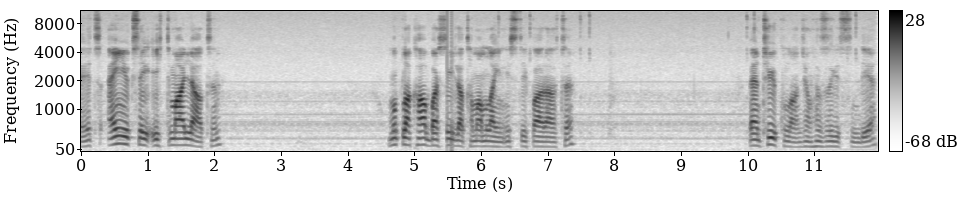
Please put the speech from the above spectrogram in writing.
Evet en yüksek ihtimalle atın. Mutlaka başıyla tamamlayın istihbaratı. Ben tüy kullanacağım hızlı gitsin diye.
